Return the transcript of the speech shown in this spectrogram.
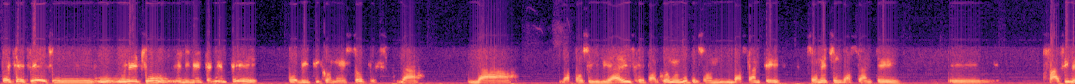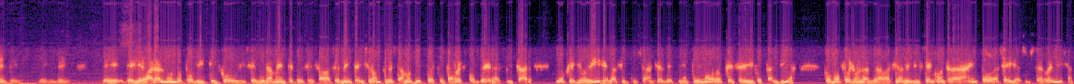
Pues ese es un, un- hecho eminentemente político en esto, pues la, la, la posibilidad de discrepar con uno, pues son bastante, son hechos bastante eh, fáciles de, llevar al mundo político y seguramente pues esa va a ser la intención, pero estamos dispuestos a responder, a explicar lo que yo dije, las circunstancias de tiempo y modo, qué se dijo tal día, cómo fueron las grabaciones y usted encontrará en todas ellas, usted revisa,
